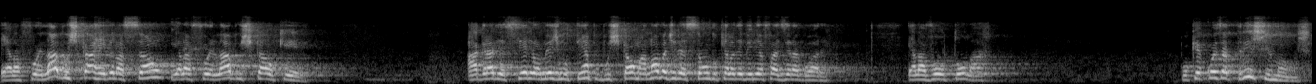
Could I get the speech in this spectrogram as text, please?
Ela foi lá buscar a revelação e ela foi lá buscar o quê? Agradecer e ao mesmo tempo buscar uma nova direção do que ela deveria fazer agora. Ela voltou lá. Porque coisa triste, irmãos,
